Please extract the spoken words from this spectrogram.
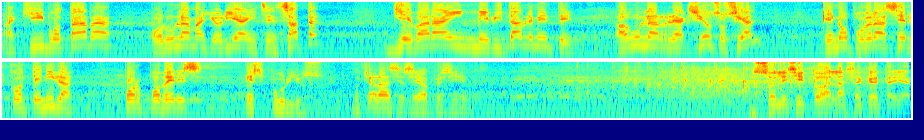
aquí votada por una mayoría insensata, llevará inevitablemente a una reacción social que no podrá ser contenida por poderes espurios. Muchas gracias, señor presidente. Solicito a la Secretaría.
